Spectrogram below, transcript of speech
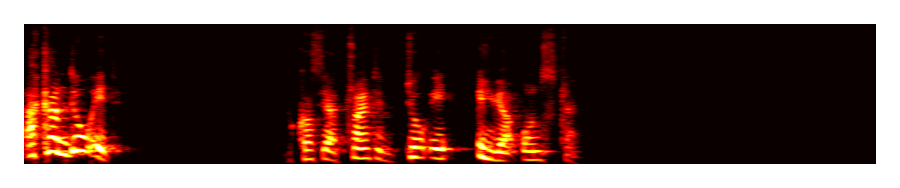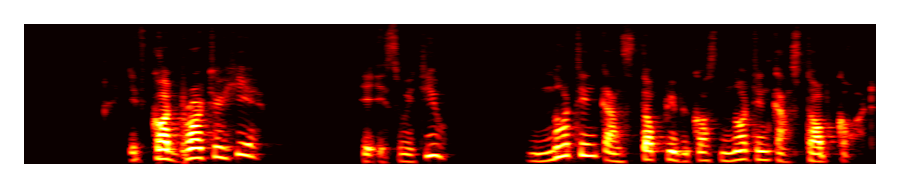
I can't do it. Because you are trying to do it in your own strength. If God brought you here, He is with you. Nothing can stop you because nothing can stop God.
